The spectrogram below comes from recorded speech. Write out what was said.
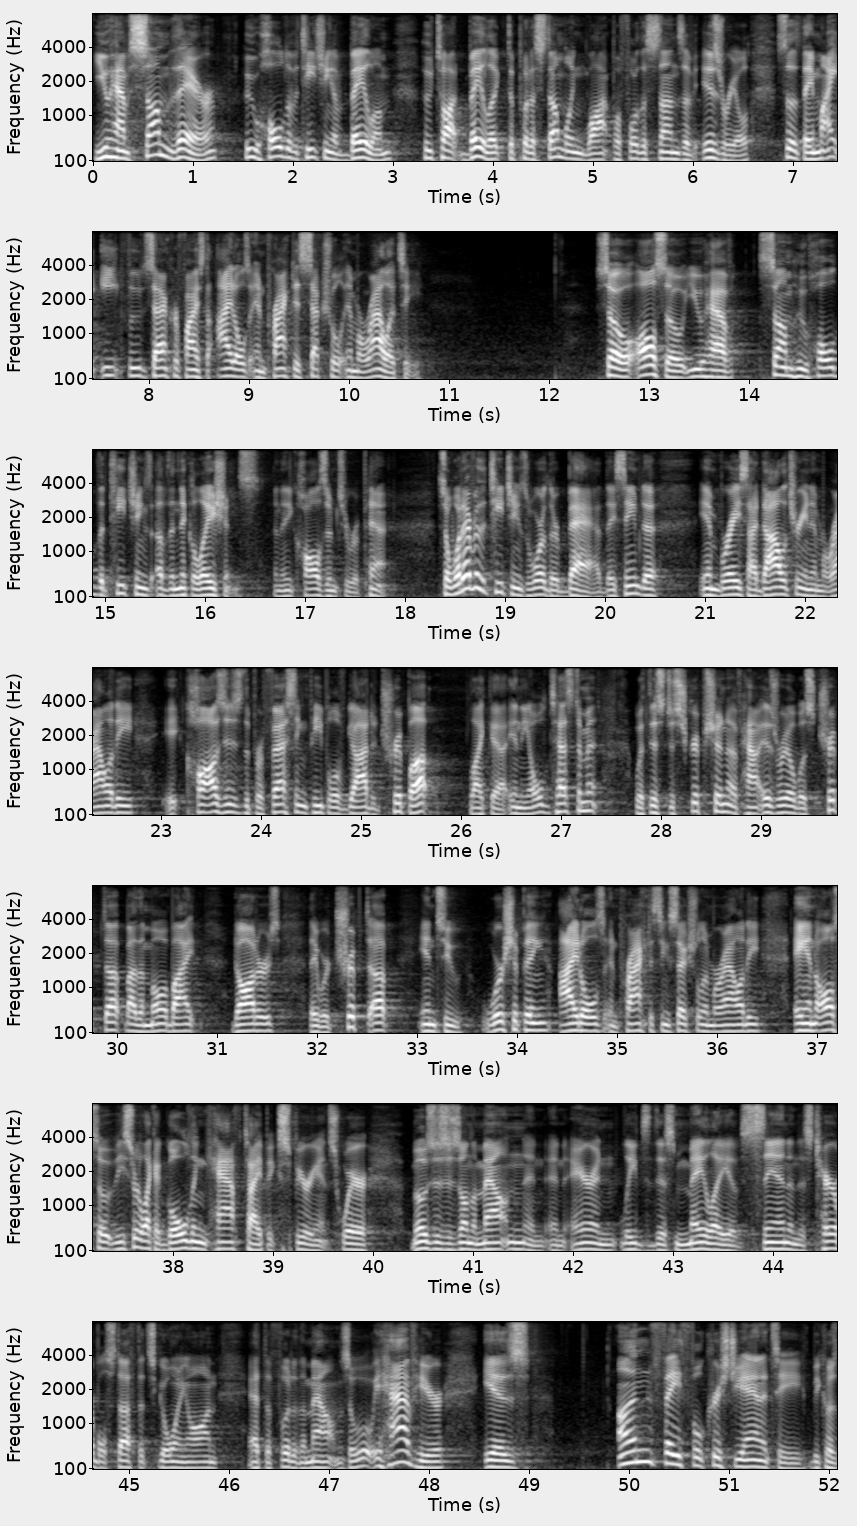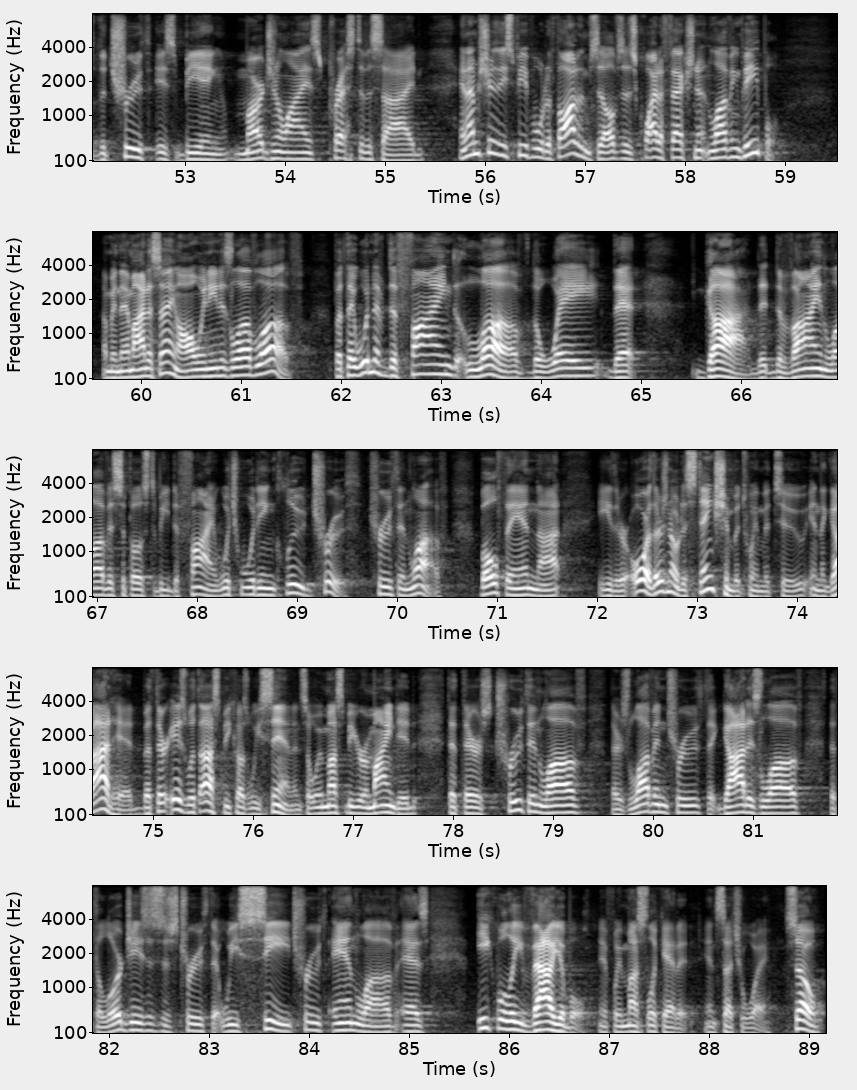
You have some there who hold of the teaching of Balaam, who taught Balak to put a stumbling block before the sons of Israel, so that they might eat food sacrificed to idols and practice sexual immorality. So also you have some who hold the teachings of the Nicolaitans, and then he calls them to repent. So whatever the teachings were, they're bad. They seem to embrace idolatry and immorality. It causes the professing people of God to trip up, like uh, in the Old Testament, with this description of how Israel was tripped up by the Moabite daughters. They were tripped up into worshiping idols and practicing sexual immorality, and also be sort of like a golden calf type experience where Moses is on the mountain and, and Aaron leads this melee of sin and this terrible stuff that's going on at the foot of the mountain. So, what we have here is unfaithful Christianity because the truth is being marginalized, pressed to the side. And I'm sure these people would have thought of themselves as quite affectionate and loving people. I mean, they might have saying, all we need is love, love. But they wouldn't have defined love the way that God, that divine love is supposed to be defined, which would include truth, truth and love, both and not either or. There's no distinction between the two in the Godhead, but there is with us because we sin. And so we must be reminded that there's truth in love, there's love in truth, that God is love, that the Lord Jesus is truth, that we see truth and love as equally valuable if we must look at it in such a way. So,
